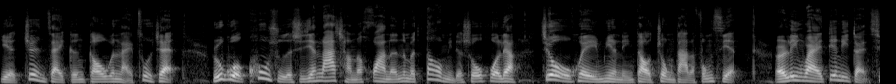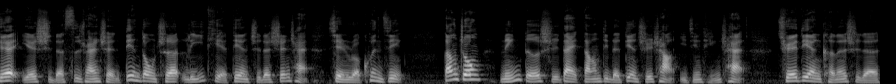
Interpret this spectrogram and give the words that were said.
也正在跟高温来作战。如果酷暑的时间拉长的话呢，那么稻米的收获量就会面临到重大的风险。而另外，电力短缺也使得四川省电动车锂铁电池的生产陷入了困境。当中，宁德时代当地的电池厂已经停产，缺电可能使得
